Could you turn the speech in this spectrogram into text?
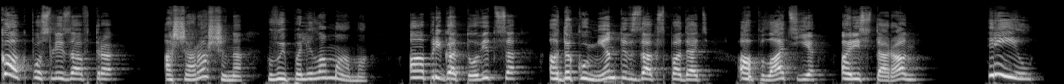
«Как послезавтра?» Ошарашенно выпалила мама. «А приготовиться? А документы в ЗАГС подать? А платье? А ресторан?» «Рил,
